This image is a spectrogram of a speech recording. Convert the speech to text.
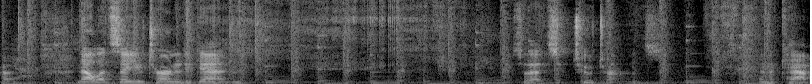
okay? Now let's say you turn it again, so that's two turns, and the cap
